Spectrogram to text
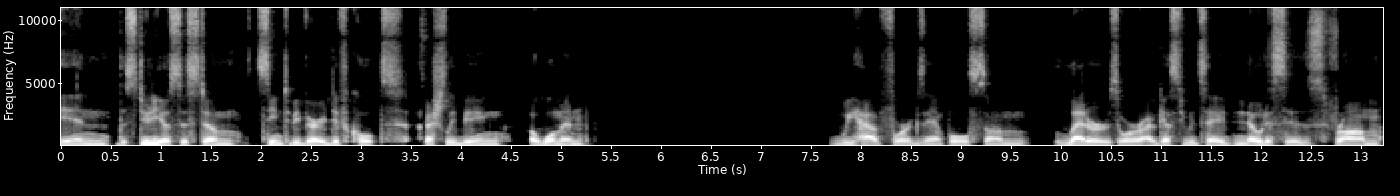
in the studio system seemed to be very difficult, especially being a woman. We have, for example, some letters, or I guess you would say notices from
